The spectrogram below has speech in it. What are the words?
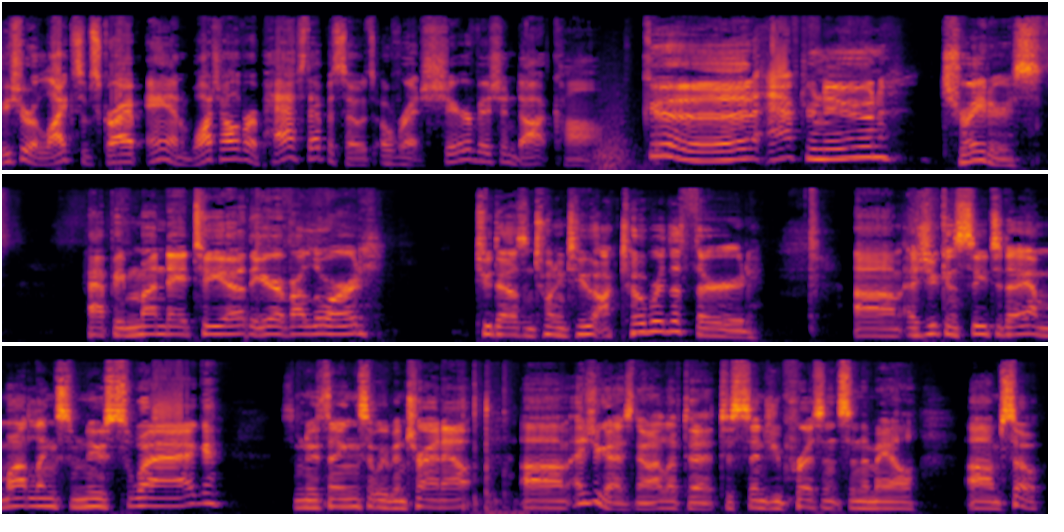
Be sure to like, subscribe, and watch all of our past episodes over at sharevision.com. Good afternoon, traders. Happy Monday to you, the year of our Lord, 2022, October the 3rd. Um, as you can see today, I'm modeling some new swag, some new things that we've been trying out. Um, as you guys know, I love to, to send you presents in the mail. Um, so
